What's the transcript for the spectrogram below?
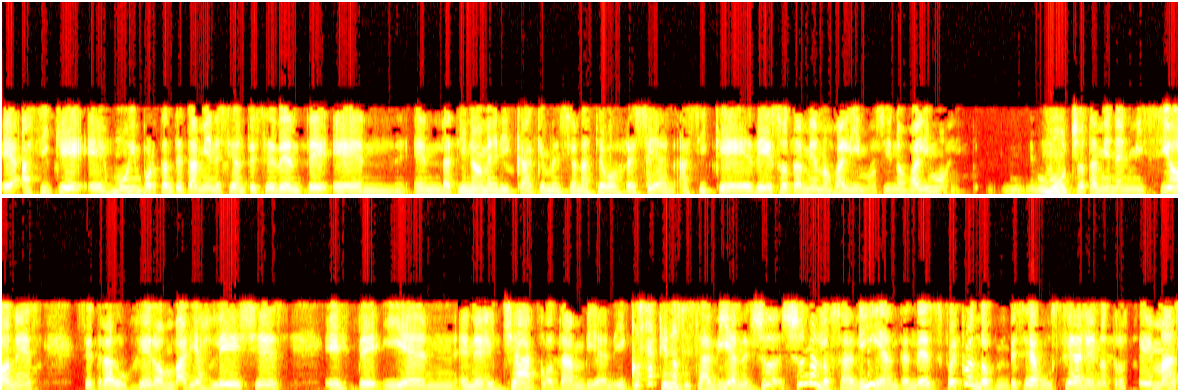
eh, así que es muy importante también ese antecedente en, en Latinoamérica que mencionaste vos recién. Así que de eso también nos valimos y nos valimos mucho también en misiones. Se tradujeron varias leyes este y en, en el Chaco también y cosas que no se sabían yo yo no lo sabía ¿entendés? fue cuando empecé a bucear en otros temas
